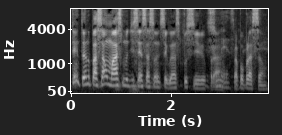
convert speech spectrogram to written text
tentando passar o máximo de sensação de segurança possível para a população.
